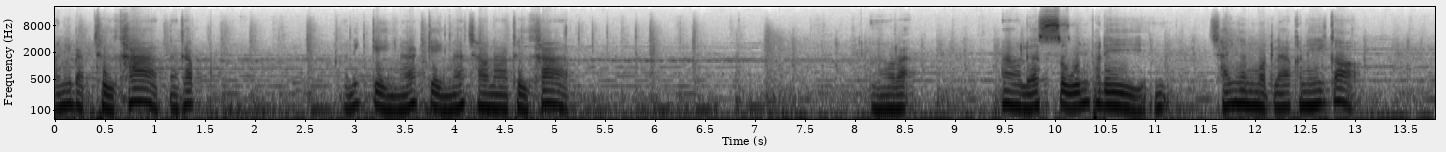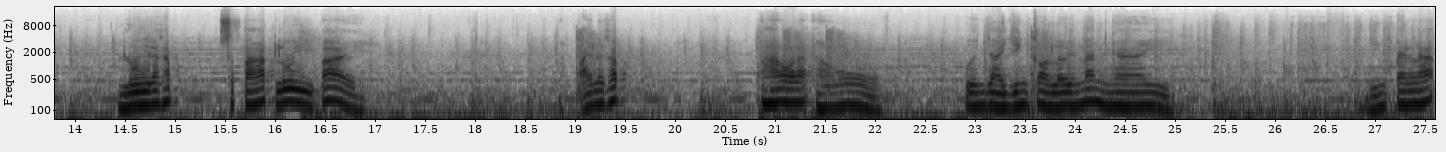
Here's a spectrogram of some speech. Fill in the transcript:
อันนี้แบบถือคาดนะครับ อันนี้เก่งนะเก่งนะ ชาวนาถือคาดเอาละอ้าวเหลือศูนย์พอดี ใช้เงินหมดแล้วคันนี้ก็ ลุยแล้วครับ สตาร์ทลุยไปไปเลยครับ เอาละเอาปืนใหญ่ยิงก่อนเลยนั่นไง ยิงไปแล้ว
